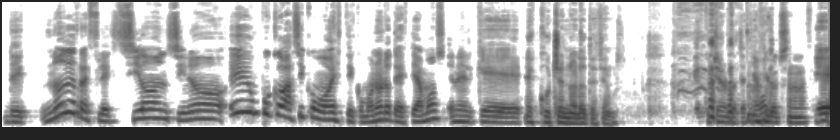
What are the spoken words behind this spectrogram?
de, no de reflexión, sino, es un poco así como este, como no lo testeamos, en el que, Escuchen, no lo testemos. escuchen, no lo testeamos, eh,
